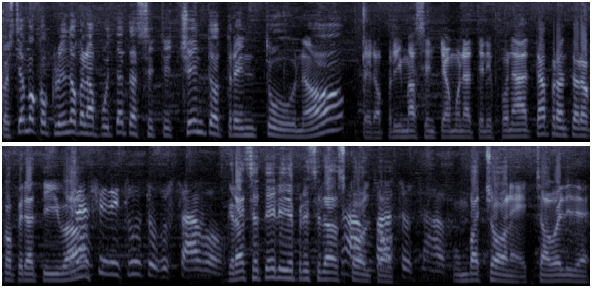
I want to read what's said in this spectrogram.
Ecco, stiamo concludendo con la puntata 731, però prima sentiamo una telefonata. Pronto la cooperativa? Grazie di tutto, Gustavo. Grazie a te Elide per essere Ciao, all'ascolto. un bacio, ciao. Un bacione, ciao Elide.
